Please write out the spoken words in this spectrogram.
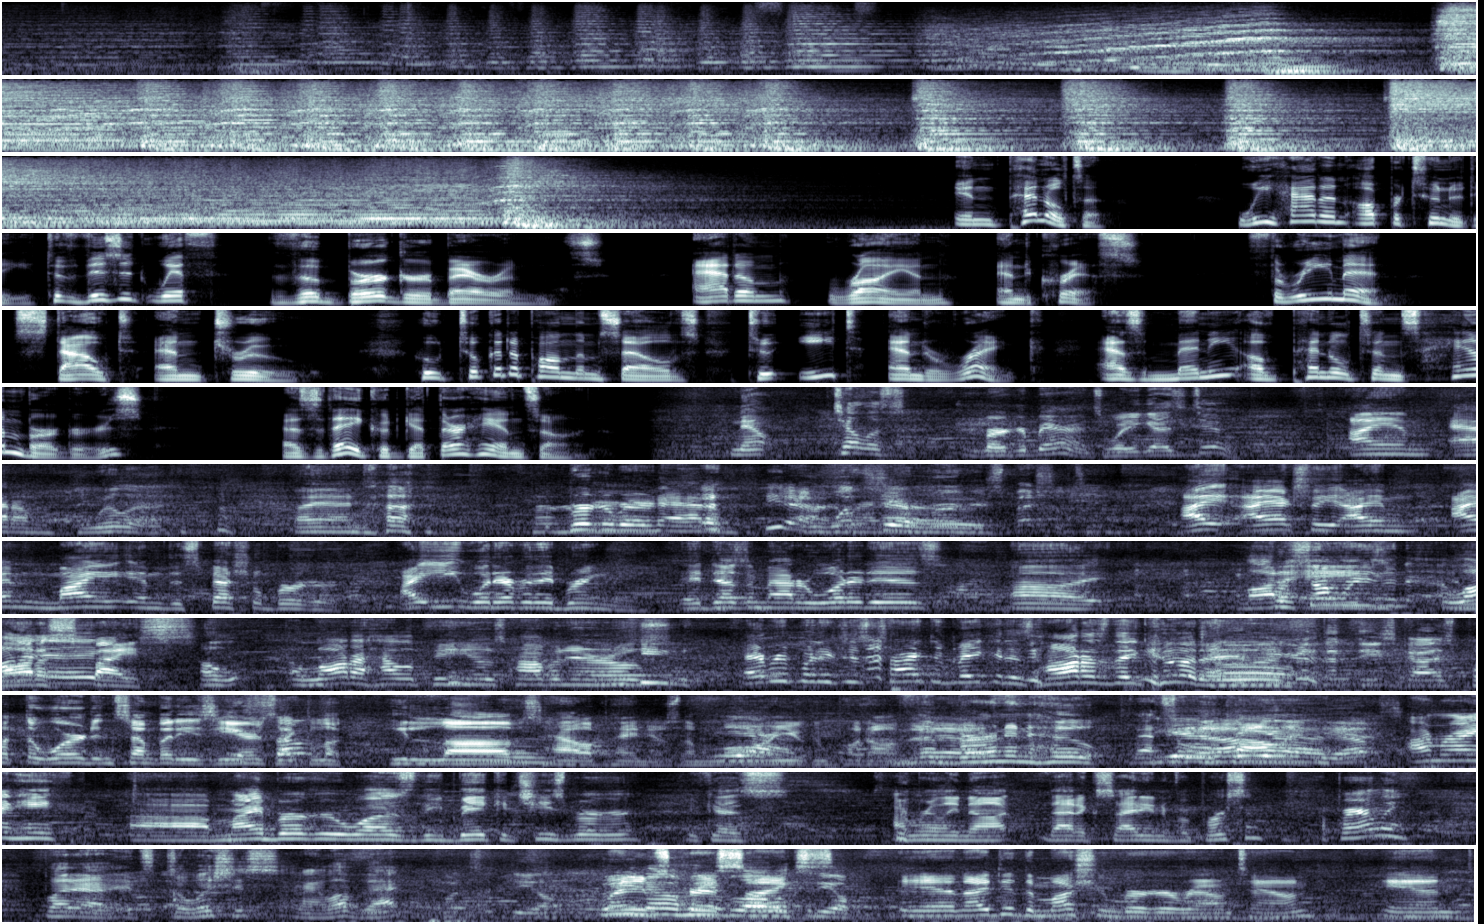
In Pendleton, we had an opportunity to visit with the Burger Barons Adam, Ryan, and Chris. Three men, stout and true, who took it upon themselves to eat and rank as many of Pendleton's hamburgers as they could get their hands on. Now, tell us, Burger Barons, what do you guys do? I am Adam Willard, and uh, Burger Baron Adam. Yeah. What's your burger specialty? I, I actually I am I'm my am the special burger. I eat whatever they bring me. It doesn't matter what it is. Uh, lot for of some egg, reason, a a lot, lot of of egg, spice. a, a lot of jalapenos, habaneros. Everybody just tried to make it as hot as they could. I mean, that these guys put the word in somebody's ears like, look, he loves jalapenos. The more Yeah. you can put on The there. burning hoop. That's Yeah, what we call yeah, it. yep. I'm Ryan Heath. Uh, my burger was the bacon cheeseburger because I'm really not that exciting of a person, apparently. But uh, it's delicious, and I love that. What's the deal? Who My name's know, who you Chris blow, what's the Sykes, and I did the mushroom burger around town. And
